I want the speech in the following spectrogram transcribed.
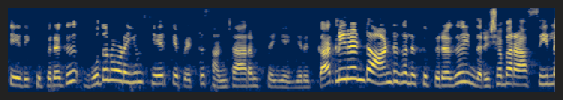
தேதிக்கு பிறகு புதனோடையும் சேர்க்கை பெற்று சஞ்சாரம் செய்ய இருக்கார். பன்னிரண்டு ஆண்டுகளுக்கு பிறகு இந்த ரிஷபராசியில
